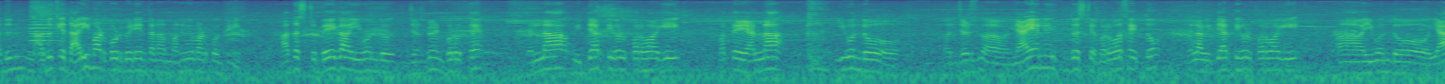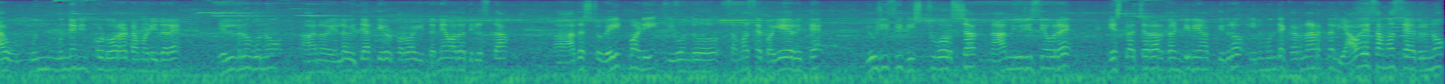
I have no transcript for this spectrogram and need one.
ಅದನ್ನ ಅದಕ್ಕೆ ದಾರಿ ಮಾಡಿಕೊಡ್ಬೇಡಿ ಅಂತ ನಾನು ಮನವಿ ಮಾಡ್ಕೊತೀನಿ. ಆದಷ್ಟು ಬೇಗ ಈ ಒಂದು ಜಡ್ಜ್ಮೆಂಟ್ ಬರುತ್ತೆ. ಎಲ್ಲ ವಿದ್ಯಾರ್ಥಿಗಳ ಪರವಾಗಿ ಮತ್ತು ಎಲ್ಲ ಈ ಒಂದು ಜಡ್ಜ್ ನ್ಯಾಯಾಲಯದಷ್ಟೇ ಭರವಸೆ ಇತ್ತು. ಎಲ್ಲ ವಿದ್ಯಾರ್ಥಿಗಳ ಪರವಾಗಿ ಈ ಒಂದು ಯಾರು ಮುಂದೆ ನಿಂತ್ಕೊಂಡು ಹೋರಾಟ ಮಾಡಿದ್ದಾರೆ. ಎಲ್ರಿಗೂ ನಾನು ಎಲ್ಲ ವಿದ್ಯಾರ್ಥಿಗಳ ಪರವಾಗಿ ಧನ್ಯವಾದ ತಿಳಿಸ್ತಾ ಆದಷ್ಟು ವೆಯ್ಟ್ ಮಾಡಿ ಈ ಒಂದು ಸಮಸ್ಯೆ ಬಗೆಹರಿಯುತ್ತೆ ಯು ಜಿ ಸಿದು ಇಷ್ಟು ವರ್ಷ ನಾನು ಯು ಜಿ ಸಿ ಅವರೇ ಗೆಸ್ಟ್ ಲೆಕ್ಚರರ್ ಕಂಟಿನ್ಯೂ ಆಗ್ತಿದ್ರು. ಇನ್ನು ಮುಂದೆ ಕರ್ನಾಟಕದಲ್ಲಿ ಯಾವುದೇ ಸಮಸ್ಯೆ ಆದ್ರೂ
